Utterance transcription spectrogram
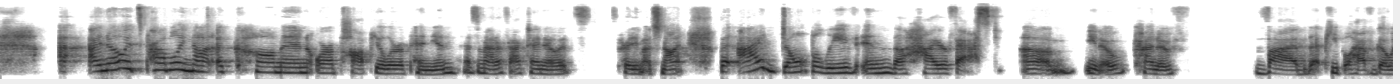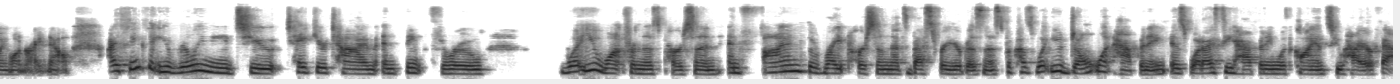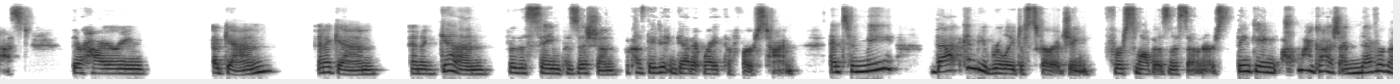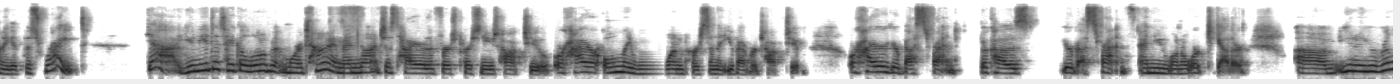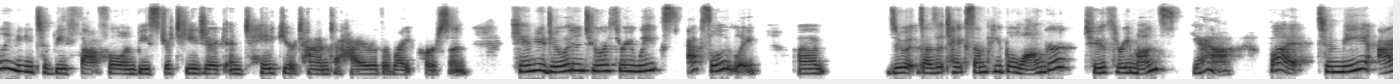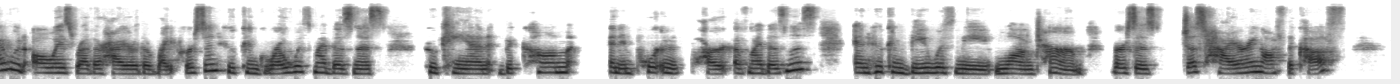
I, I know it's probably not a common or a popular opinion. As a matter of fact, I know it's pretty much not. But I don't believe in the hire fast, um, you know, kind of vibe that people have going on right now. I think that you really need to take your time and think through what you want from this person and find the right person that's best for your business because what you don't want happening is what I see happening with clients who hire fast. They're hiring again and again and again for the same position because they didn't get it right the first time. And to me, that can be really discouraging for small business owners thinking, oh my gosh, I'm never going to get this right. Yeah, you need to take a little bit more time and not just hire the first person you talk to, or hire only one person that you've ever talked to, or hire your best friend because you're best friends and you want to work together. Um, you know, you really need to be thoughtful and be strategic and take your time to hire the right person. Can you do it in two or three weeks? Absolutely. Um, do it does it take some people longer? Two three months? Yeah. But to me i would always rather hire the right person who can grow with my business who can become an important part of my business and who can be with me long term versus just hiring off the cuff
